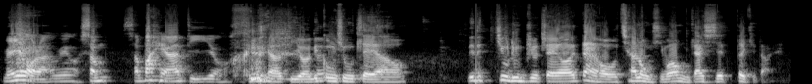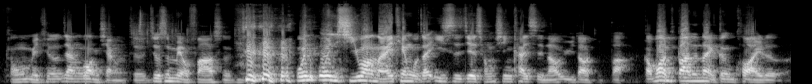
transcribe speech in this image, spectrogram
没有啦，没有，三三八兄弟哦。我兄弟哦，你讲伤济啊哦，你的酒啉伤济哦，但吼车弄死我，唔知是倒一台。看我每天都这样妄想着，就是没有发生。我我很希望哪一天我在异世界重新开始，然后遇到你爸，搞不好你爸在那里更快乐？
